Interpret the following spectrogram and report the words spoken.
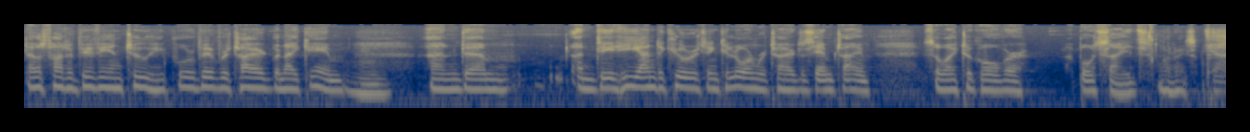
That was Father Vivian too. He poor Viv retired when I came, Mm. and um, indeed he and the curate in Killoran retired at the same time, so I took over both sides. All right. Yeah.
